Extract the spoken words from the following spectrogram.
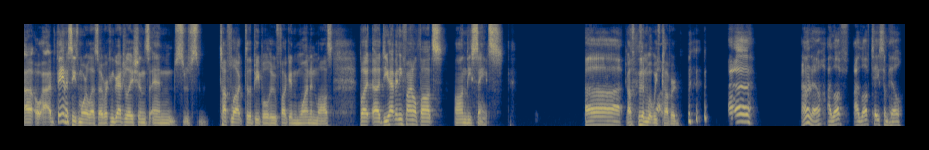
Uh, oh, uh, fantasy's more or less over. Congratulations and s- s- tough luck to the people who fucking won and lost. But uh, do you have any final thoughts on the Saints Uh other than what we've covered? uh I don't know. I love I love Taysom Hill.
